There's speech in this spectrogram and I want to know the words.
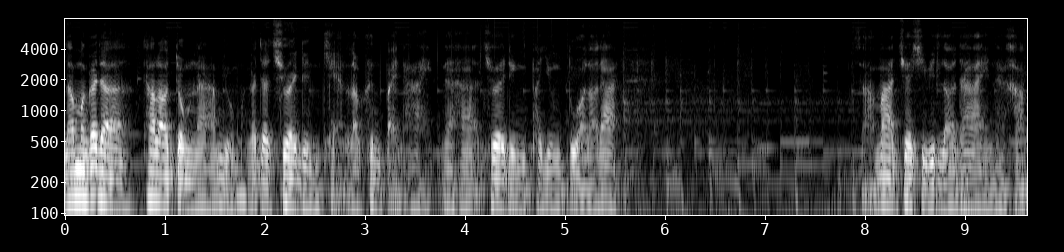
แล้วมันก็จะถ้าเราจมน้ำอยู่มันก็จะช่วยดึงแขนเราขึ้นไปได้นะฮะช่วยดึงพยุงตัวเราได้ สามารถช่วยชีวิตเราได้นะครับ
